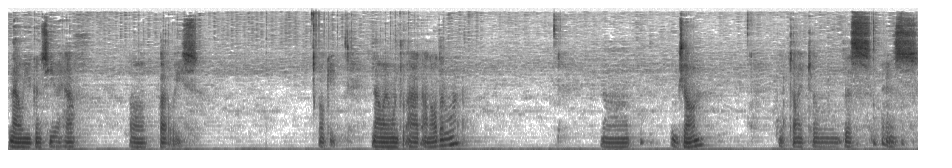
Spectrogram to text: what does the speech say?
now you can see I have uh, Parwiz okay now I want to add another one. Uh, John the title this is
